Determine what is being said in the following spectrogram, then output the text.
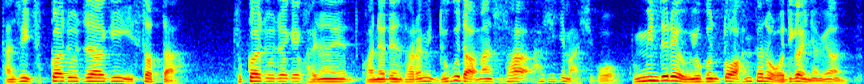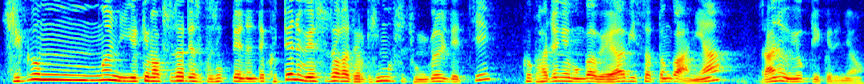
단순히 주가 조작이 있었다. 주가 조작에 관련, 관여된 사람이 누구다만 수사하시지 마시고 국민들의 의혹은 또 한편으로 어디가 있냐면 지금은 이렇게 막 수사돼서 구속됐는데 그때는 왜 수사가 저렇게 힘없이 종결됐지? 그 과정에 뭔가 외압이 있었던 거 아니야? 라는 의혹도 있거든요.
